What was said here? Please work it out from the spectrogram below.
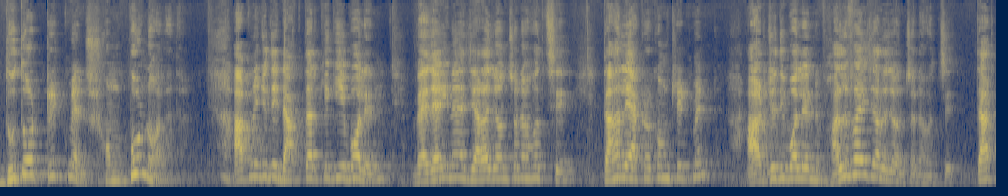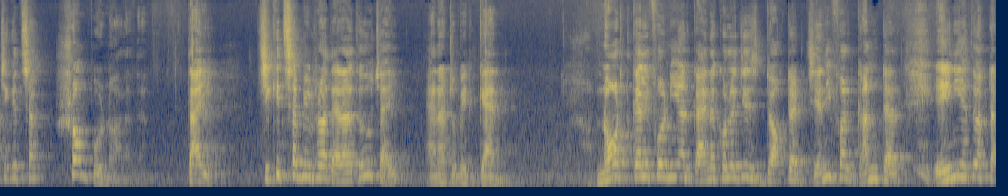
দুটোর ট্রিটমেন্ট সম্পূর্ণ আলাদা। আপনি যদি ডাক্তারকে গিয়ে বলেন ভ্যাজাইনায় জ্বালা যন্ত্রণা হচ্ছে, তাহলে একরকম ট্রিটমেন্ট আর যদি বলেন, ভালভায় জ্বালা যন্ত্রণা হচ্ছে, তার চিকিৎসা সম্পূর্ণ আলাদা। তাই চিকিৎসা বিভ্রাট এড়াতেও চাই অ্যানাটমির জ্ঞান। নর্থ ক্যালিফোর্নিয়ার গাইনোকোলজিস্ট ডক্টর জেনিফার গান্টার এই নিয়ে তো একটা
